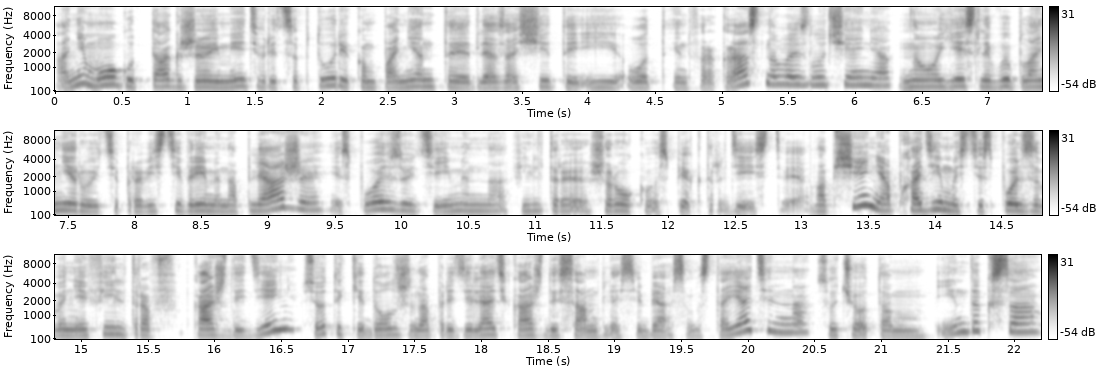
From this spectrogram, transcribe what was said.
они могут также иметь в рецептуре компоненты для защиты и от инфракрасного излучения. Но если вы планируете провести время на пляже, используйте именно фильтры широкого спектра действия. Вообще необходимость использования фильтров каждый день все-таки должен определять каждый сам для себя самостоятельно с учетом индекса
